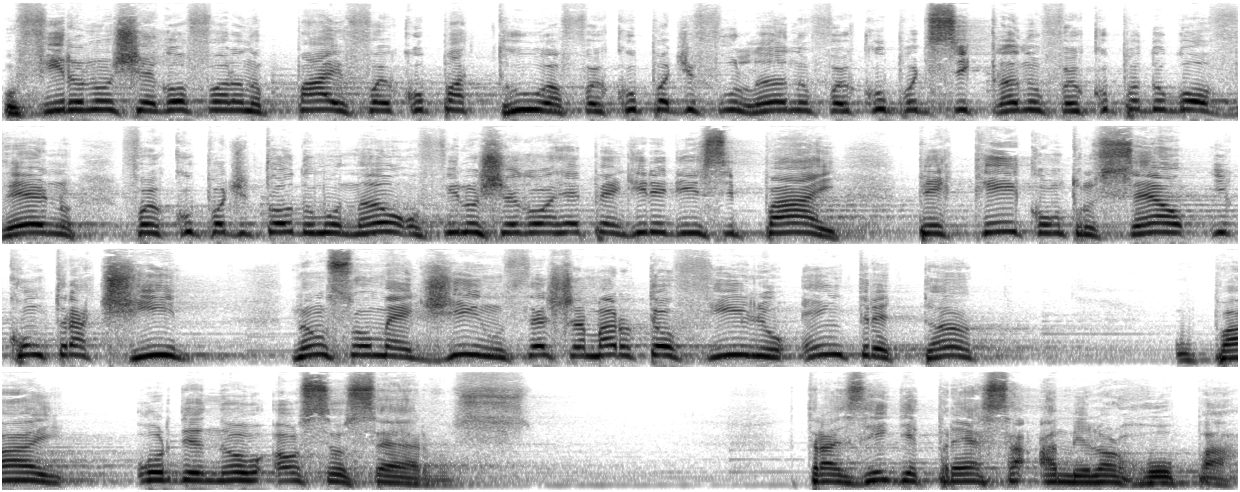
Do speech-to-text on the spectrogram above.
O filho não chegou falando, pai, foi culpa tua, foi culpa de fulano, foi culpa de ciclano, foi culpa do governo, foi culpa de todo mundo. Não, o filho chegou arrependido e disse, pai, pequei contra o céu e contra ti. Não sou medinho, ser chamar o teu filho. Entretanto, o pai ordenou aos seus servos: trazei depressa a melhor roupa,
